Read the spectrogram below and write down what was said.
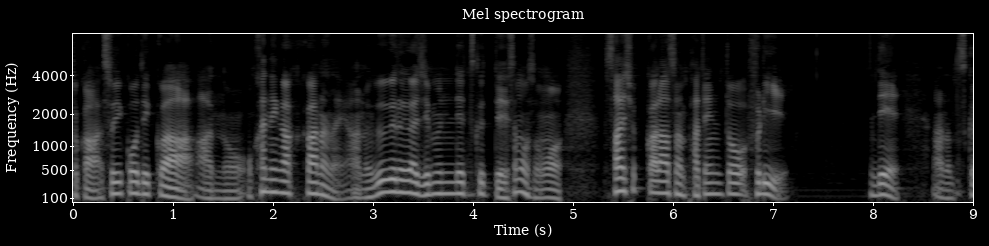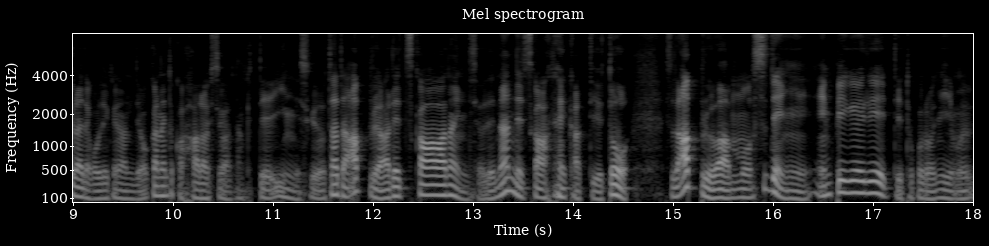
とか、そういうコーデックは、あの、お金がかからない。あの、Google が自分で作って、そもそも、最初からそのパテントフリーで、あの、作られたコーデックなんで、お金とか払う必要がなくていいんですけど、ただ、Apple あれ使わないんですよ。で、なんで使わないかっていうと、その Apple はもうすでに MPGLA っていうところに、もう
